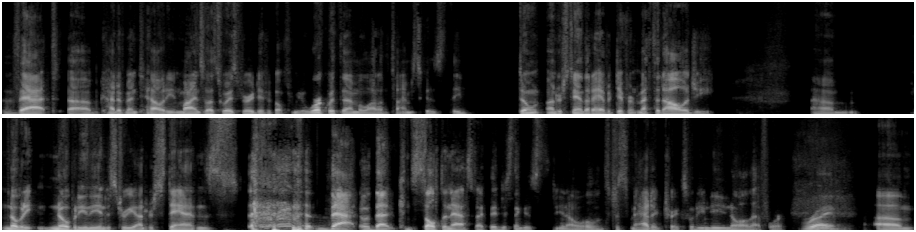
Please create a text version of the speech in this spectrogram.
that uh, kind of mentality in mind. So that's why it's very difficult for me to work with them a lot of the times because they don't understand that i have a different methodology. Um, nobody nobody in the industry understands that or that consultant aspect. They just think it's you know well it's just magic tricks. What do you need to know all that for? Right. Um,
